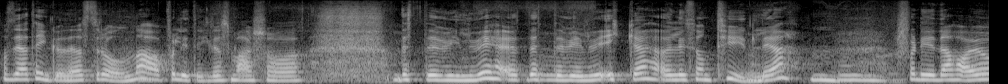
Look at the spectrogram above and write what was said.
Altså, jeg tenker jo Det er strålende av politikere som er så Dette vil vi, dette vil vi ikke. Litt sånn tydelige. Fordi det har jo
